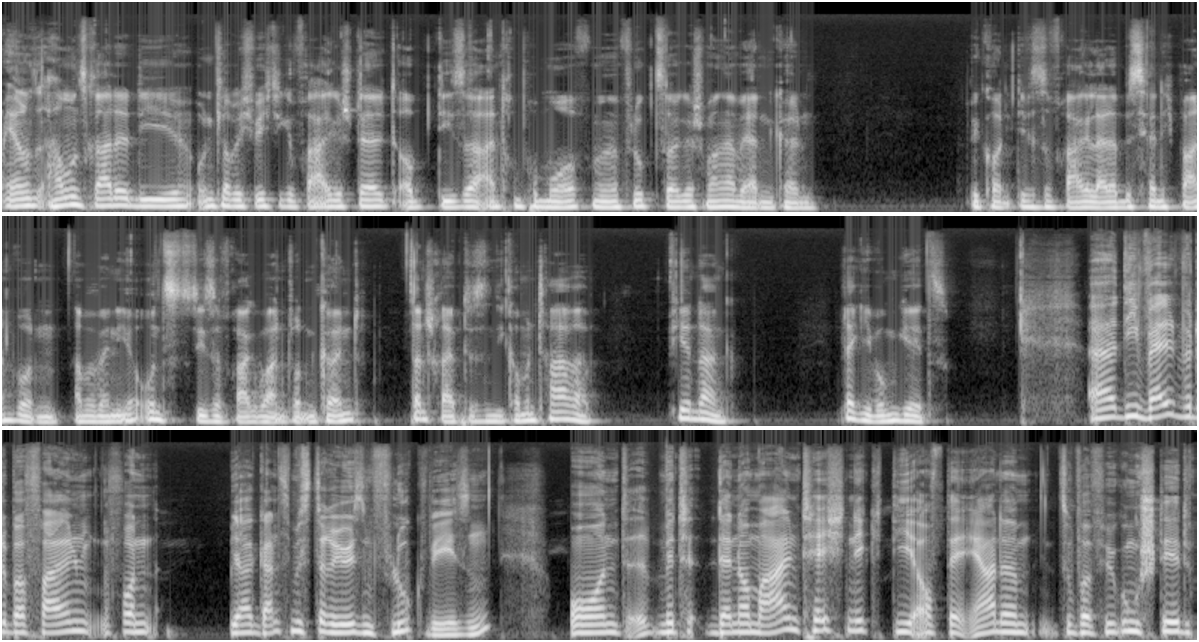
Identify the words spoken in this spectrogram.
Wir haben uns gerade die unglaublich wichtige Frage gestellt, ob diese anthropomorphen Flugzeuge schwanger werden können. Wir konnten diese Frage leider bisher nicht beantworten. Aber wenn ihr uns diese Frage beantworten könnt, dann schreibt es in die Kommentare. Vielen Dank. Blackie, worum geht's? Äh, die Welt wird überfallen von ja, ganz mysteriösen Flugwesen. Und äh, mit der normalen Technik, die auf der Erde zur Verfügung steht,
